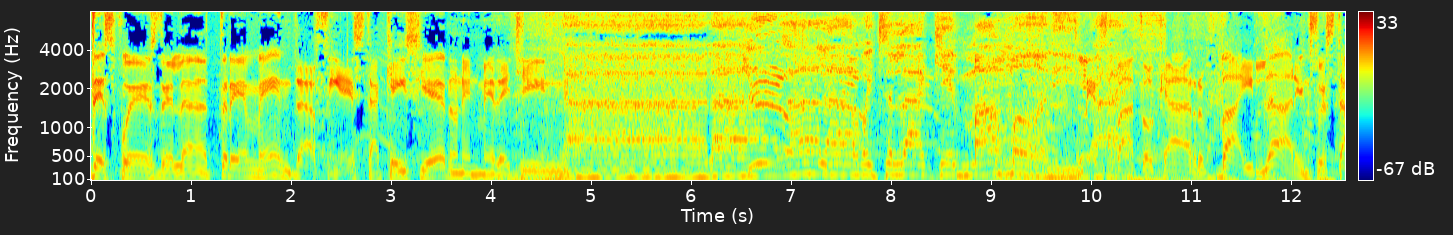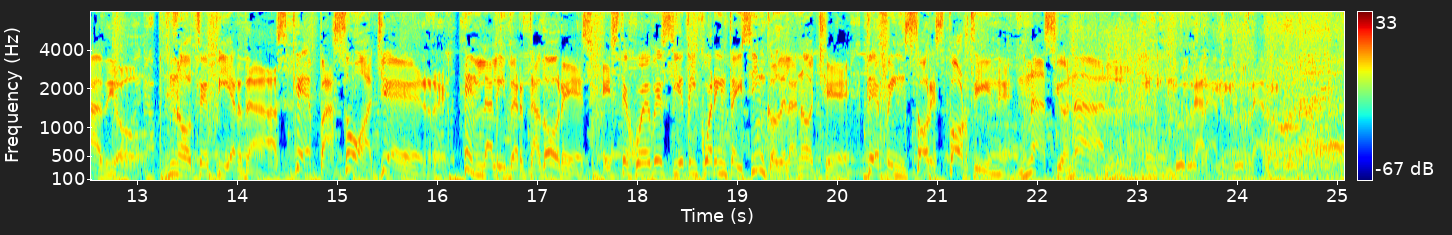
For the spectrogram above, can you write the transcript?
Después de la tremenda fiesta que hicieron en Medellín. Les va a tocar bailar en su estadio. No te pierdas qué pasó ayer en la Libertadores. Este jueves 7 y 45 de la noche. Defensor Sporting Nacional en Blue Radio.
